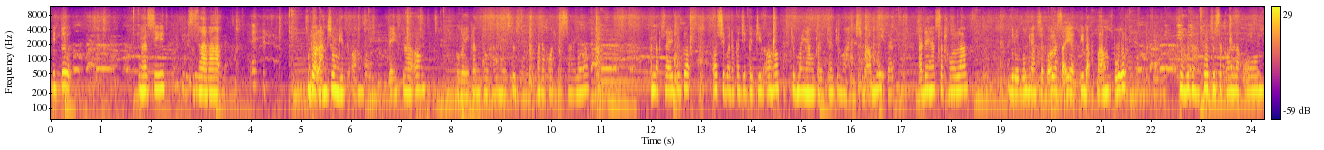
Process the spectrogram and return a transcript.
itu ngasih secara nggak langsung gitu om. Ya itulah om, kebaikan Tuhan Yesus pada keluarga saya. Anak saya juga masih pada kecil-kecil om, cuma yang kerja cuma hanya suami. Ada yang sekolah, berhubung yang sekolah saya tidak mampu. Ya udah putus sekolah om.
